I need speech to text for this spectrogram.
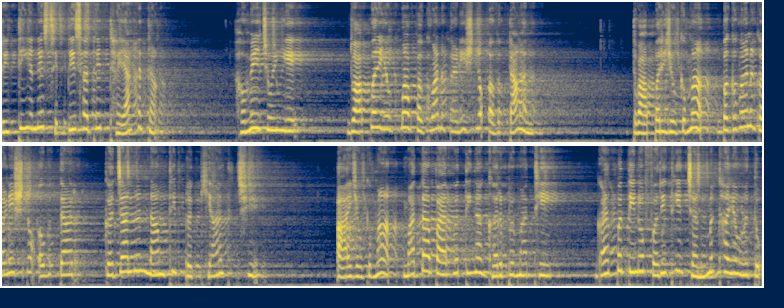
રીતિ અને સિદ્ધિ સાથે થયા હતા. હવે જોઈએ દ્વાપર યુગમાં ભગવાન ગણેશનો અવતાર. દ્વાપર યુગમાં ભગવાન ગણેશનો અવતાર ગજાનન નામથી પ્રખ્યાત છે. આ યુગમાં માતા પાર્વતીના ગર્ભમાંથી ગણપતિનો ફરીથી જન્મ થયો હતો.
